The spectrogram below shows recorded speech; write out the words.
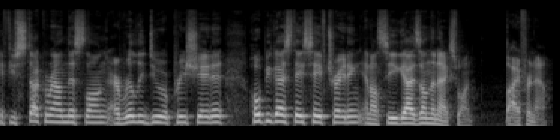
If you stuck around this long, I really do appreciate it. Hope you guys stay safe trading, and I'll see you guys on the next one. Bye for now.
